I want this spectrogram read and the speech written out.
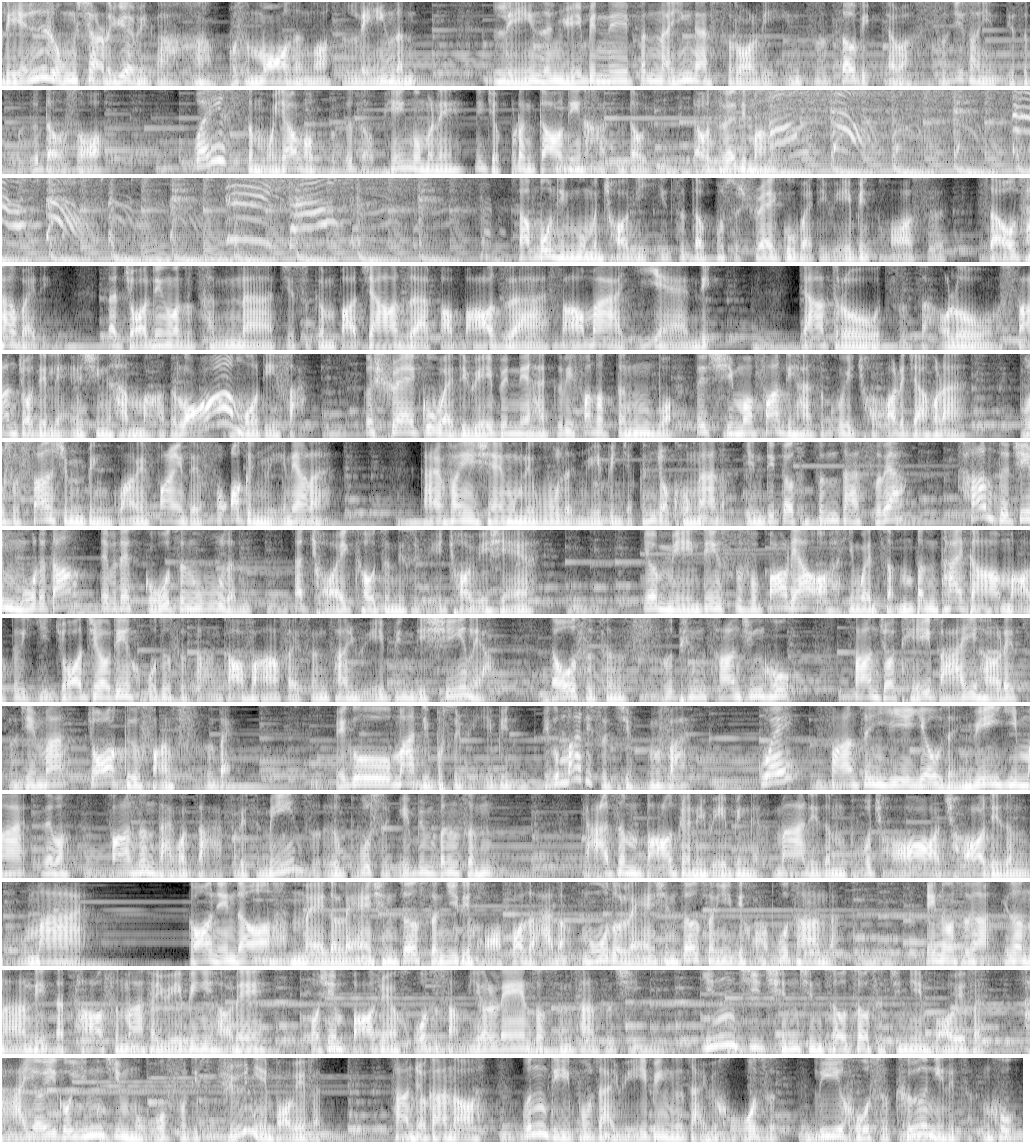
莲蓉馅儿的月饼啊哈，不是马蓉啊，是莲蓉。莲蓉月饼呢，本来应该是拿莲子做的，晓得吧？实际上用的是白豆沙。为什么要拿白豆骗我们呢？你就不能搞点红豆、芋豆之类的吗？搞半天，我们吃的一直都不是水果味的月饼，而是蔬菜味的。再加点伢子葱呢，其实跟包饺子啊、包包子啊、烧麦啊一样的。要得咯，知足咯，商家的良心还没得那么的坏。这水果味的月饼呢，还给你放个冬瓜，最起码放的还是可以吃的家伙啦，不是丧心病狂的放一堆化工原料啦。这样放一想，我们的五仁月饼就更加可爱了，用的都是真材实料。看得见摸得到，对不对？各种五仁，再吃一口真的是越吃越香啊！有面点师傅爆料啊，因为成本太高，没得一家酒店或者是蛋糕房会生产月饼的馅料，都是从食品厂进货。商家贴牌以后呢，直接卖，价格翻十倍。别个卖的不是月饼，别个卖的是情怀，贵，反正也有人愿意买，对吧？反正大家在乎的是面子，而不是月饼本身。这种包装的月饼啊，买的人不吃，吃的人不买。这年头啊，没得良心做生意的瞎发财了，摸着良心做生意的瞎破产了。前段时间，一个男的在超市买回月饼以后呢，发现包装盒子上面有两个生产日期，印记清清楚楚是今年八月份，还有一个印记模糊的是去年八月份。厂家讲了啊，问题不在月饼，而在于盒子，礼盒是去年的存货。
